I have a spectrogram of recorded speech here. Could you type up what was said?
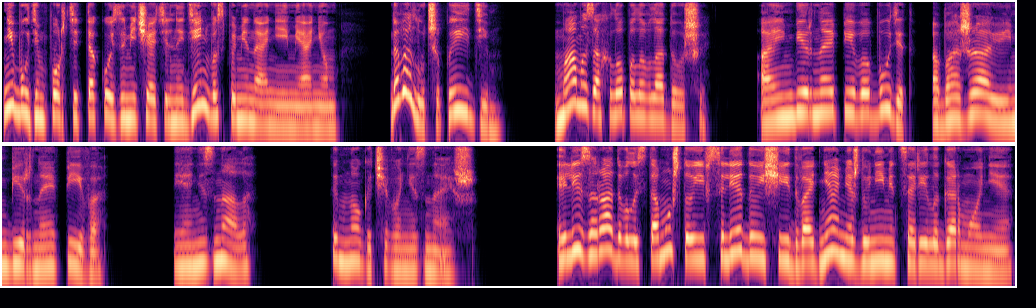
не будем портить такой замечательный день воспоминаниями о нем. Давай лучше поедим». Мама захлопала в ладоши. «А имбирное пиво будет? Обожаю имбирное пиво». Я не знала. Ты много чего не знаешь. Элиза радовалась тому, что и в следующие два дня между ними царила гармония.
